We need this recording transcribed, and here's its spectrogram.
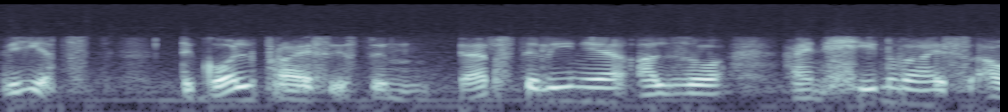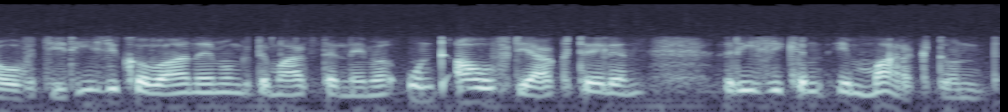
wie jetzt. Der Goldpreis ist in erster Linie also ein Hinweis auf die Risikowahrnehmung der Marktteilnehmer und auf die aktuellen Risiken im Markt. Und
